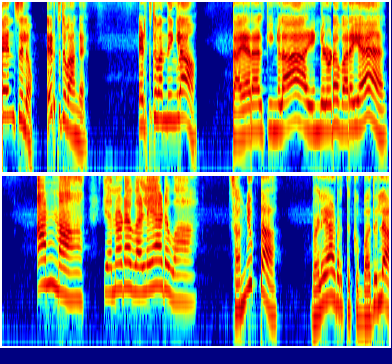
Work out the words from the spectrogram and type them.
பென்சிலும். எடுத்துட்டு வாங்க. எடுத்துட்டு வந்தீங்களா? தயாரா இருக்கீங்களா எங்களோட வரைய? அம்மா என்னோட விளையாடுவா சம்யுக்தா விளையாடுறதுக்கு பதிலா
